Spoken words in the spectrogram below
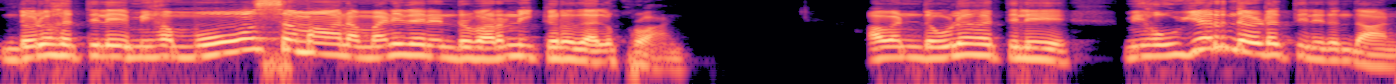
இந்த உலகத்திலே மிக மோசமான மனிதன் என்று வர்ணிக்கிறது அல் குரான் அவன் இந்த உலகத்திலே மிக உயர்ந்த இடத்தில் இருந்தான்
